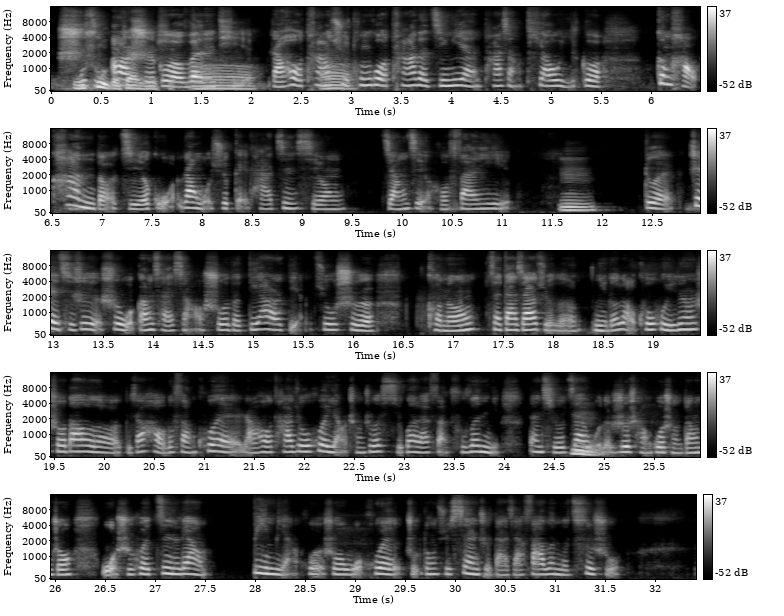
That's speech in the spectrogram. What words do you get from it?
十几二十个问题，然后他去通过他的经验，他想挑一个。更好看的结果，让我去给他进行讲解和翻译。嗯，对，这其实也是我刚才想要说的第二点，就是可能在大家觉得你的老客户一定收到了比较好的反馈，然后他就会养成这个习惯来反复问你。但其实，在我的日常过程当中，我是会尽量避免，或者说我会主动去限制大家发问的次数。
